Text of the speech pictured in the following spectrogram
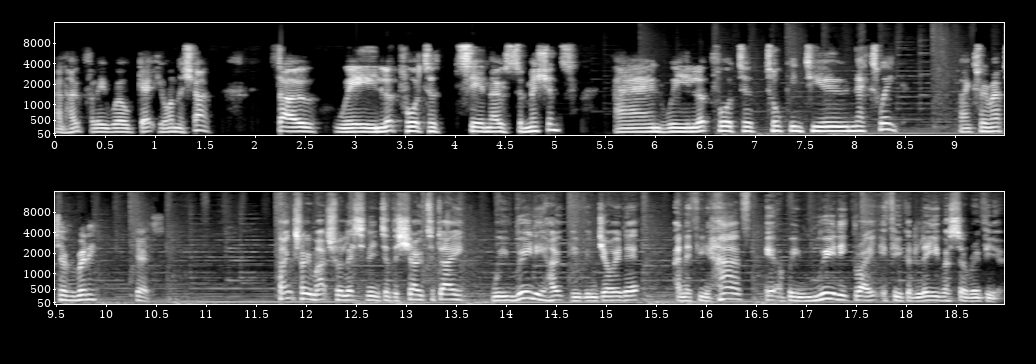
and hopefully we'll get you on the show. So we look forward to seeing those submissions, and we look forward to talking to you next week. Thanks very much, everybody. Cheers. Thanks very much for listening to the show today. We really hope you've enjoyed it. And if you have, it would be really great if you could leave us a review.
